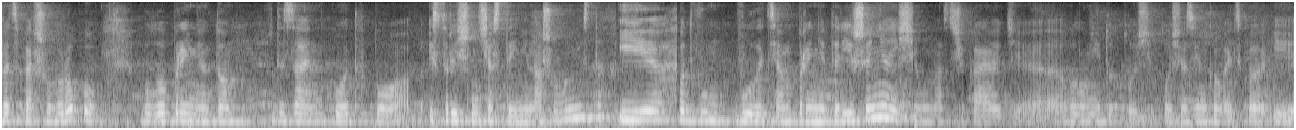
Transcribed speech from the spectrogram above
21-го року було прийнято дизайн-код по історичній частині нашого міста, і по двом вулицям прийнято рішення. І ще у нас чекають е, головні тут площі, площа Зінковецького і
